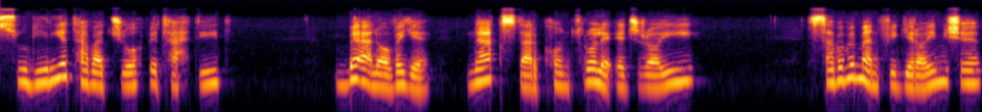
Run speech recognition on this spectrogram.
سوگیری توجه به تهدید به علاوه نقص در کنترل اجرایی سبب منفی گرایی میشه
